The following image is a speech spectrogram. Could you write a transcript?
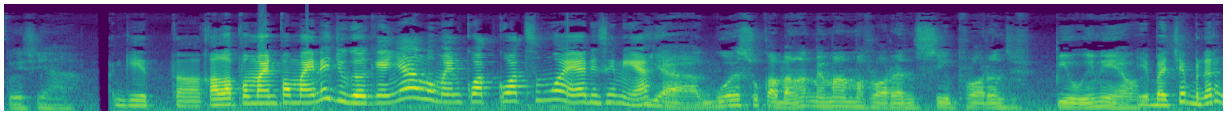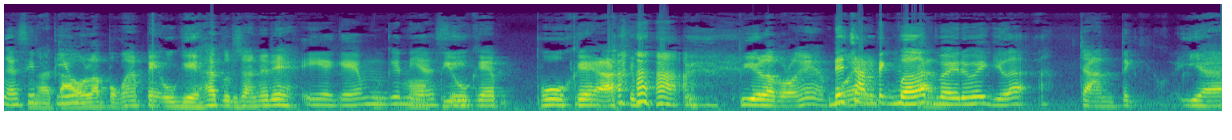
twistnya. Gitu. Kalau pemain-pemainnya juga kayaknya lumayan kuat-kuat semua ya di sini ya. Ya, gue suka banget memang sama Florence Florence Pugh ini ya. Ya baca bener gak sih Nggak Pew? tahu lah, pokoknya PUGH tulisannya deh. Iya kayaknya mungkin Mau ya sih. Pugh kayak Puh kayak Pugh lah pokoknya. Dia pokoknya cantik banget by the way gila. Cantik, ya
